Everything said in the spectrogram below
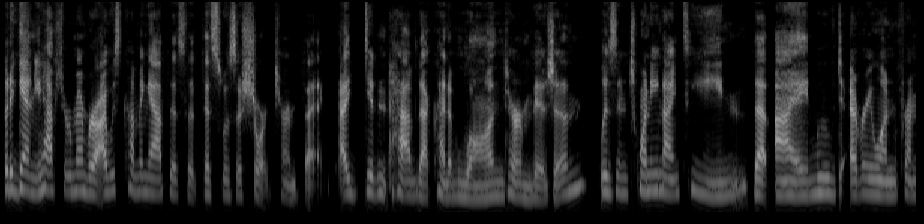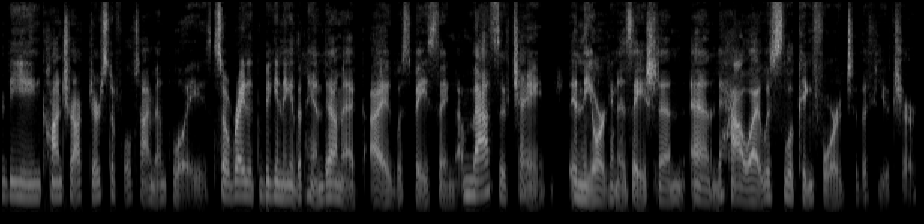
But again, you have to remember, I was coming at this that this was a short term thing. I didn't have that kind of long term vision. It was in 2019 that I moved everyone from being contractors to full time employees. So, right at the beginning of the pandemic, I was facing a massive change in the organization. And how I was looking forward to the future.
